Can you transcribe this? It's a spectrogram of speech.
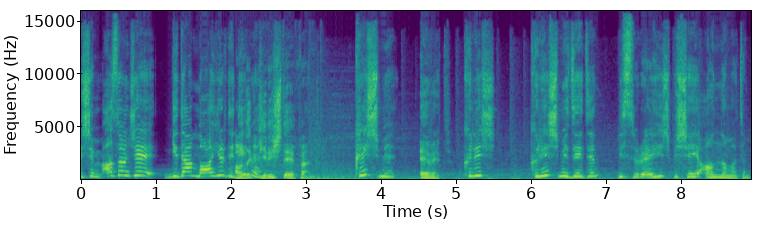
Kardeşim. Az önce giden Mahir'di değil Adı mi? Kiriş'ti efendim. Kriş mi? Evet. Kriş, Kriş mi dedin? Bir süre hiçbir şeyi anlamadım.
